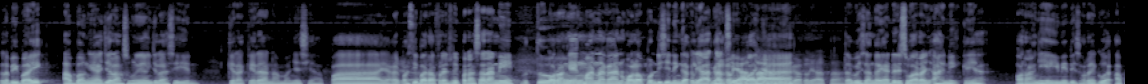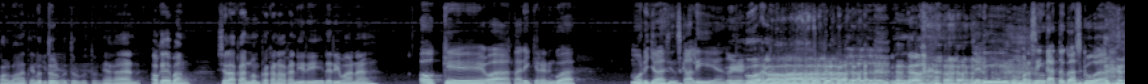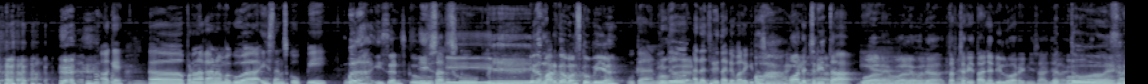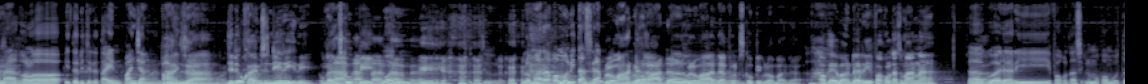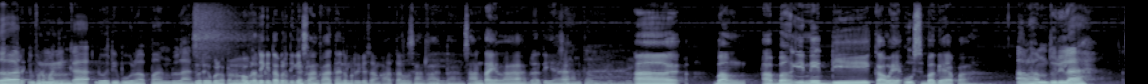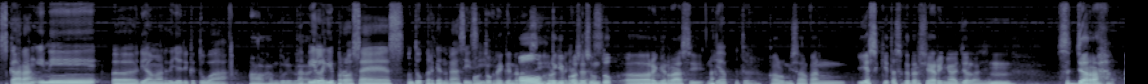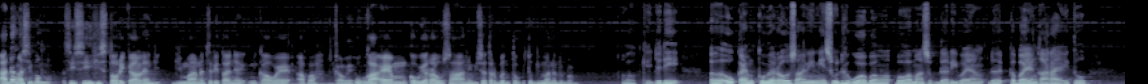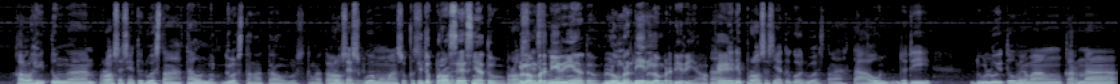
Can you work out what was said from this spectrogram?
lebih baik abangnya aja langsung yang jelasin. Kira-kira namanya siapa? Ya kan pasti Bara Friends nih penasaran nih. Iya. Betul. Orangnya yang mana kan? Walaupun di sini nggak kelihatan kelihatan, mukanya. nggak kelihatan. Tapi seenggaknya dari suaranya, ah ini kayaknya orangnya yang ini deh. Suaranya gue apal banget kan gitu Betul, ya. betul, betul. Ya kan? Oke bang, silakan memperkenalkan diri dari mana? Oke, wah tadi kirain gua mau dijelasin sekali ya. Eh, enggak lah. enggak lah. Jadi mempersingkat tugas gua. Oke, eh, perkenalkan nama gua Ihsan Skupi. Bah, Isan Scoopy. Ihsan Scoopy. Itu marga Bang Scoopy-nya. Bukan, Bukan. itu ada cerita di balik itu semua. Oh ada cerita. Boleh, Iya. boleh, Ya boleh. udah, ntar ceritanya di luar ini saja lah. ya. Betul, karena kalau itu diceritain panjang nanti. Panjang. Jadi UKM sendiri nih, UKM Nah, Scoopy. nah, nah, Waduh, nah. Iya. betul. Belum ada komunitas kan? Belum ada. Belum ada. Belum ada klub Scoopy belum ada. Oke, Bang, dari fakultas mana? Eh, gua dari Fakultas Ilmu Komputer Informatika 2018. 2008. Oh, berarti kita bertiga seangkatan Kita nih. bertiga seangkatan. Seangkatan. Santai lah berarti ya. Santai. Eh, bang, Abang ini di KWU sebagai apa? Alhamdulillah sekarang ini eh, diamanati jadi ketua. Alhamdulillah. Tapi lagi proses untuk regenerasi sih. untuk regenerasi. Oh, lagi proses untuk uh, regenerasi. Nah, Ya betul. kalau misalkan yes kita sekedar sharing aja lah. Hmm. Sejarah ada nggak sih bang sisi historikalnya gi- gimana ceritanya ini KW apa KWU. UKM kewirausahaan ini bisa terbentuk itu gimana tuh bang? Oke, jadi eh, UKM kewirausahaan ini sudah gua bawa, bawa masuk dari bayang da- ke Bayangkara ya itu kalau hitungan prosesnya itu dua setengah tahun bang. Dua setengah tahun. Dua setengah tahun. Proses gua mau masuk ke situ Itu prosesnya tuh, belum prosesnya. berdirinya tuh. belum berdiri. Belum berdirinya. Oke. Nah, jadi prosesnya itu gue dua setengah tahun. Jadi dulu itu memang karena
